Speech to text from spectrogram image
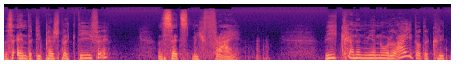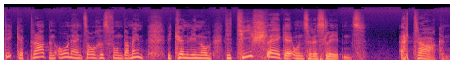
Das ändert die Perspektive und setzt mich frei. Wie können wir nur Leid oder Kritik ertragen ohne ein solches Fundament? Wie können wir nur die Tiefschläge unseres Lebens ertragen?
